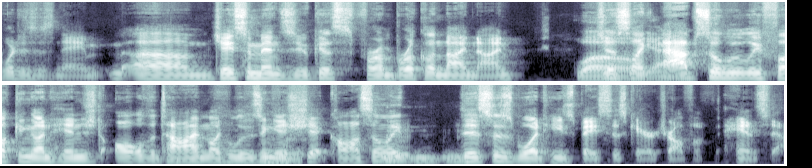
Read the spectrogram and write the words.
what is his name? Um Jason Mantzoukas from Brooklyn Nine Nine. Whoa, Just like yeah. absolutely fucking unhinged all the time, like losing his Mhm. shit constantly. This is what he's based his character off of, hands down.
